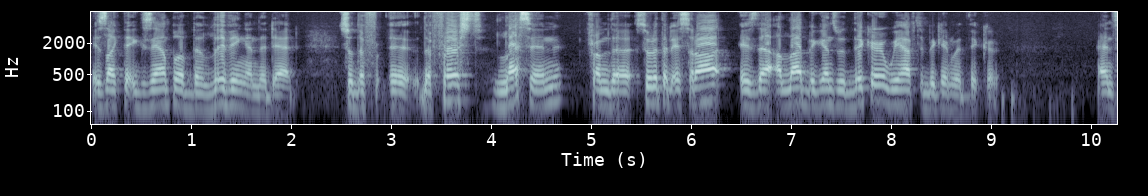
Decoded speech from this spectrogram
is like the example of the living and the dead. So the, uh, the first lesson from the Surah Al-Isra is that Allah begins with dhikr, we have to begin with dhikr. And,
